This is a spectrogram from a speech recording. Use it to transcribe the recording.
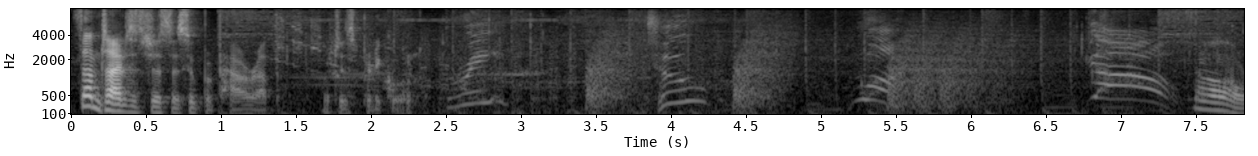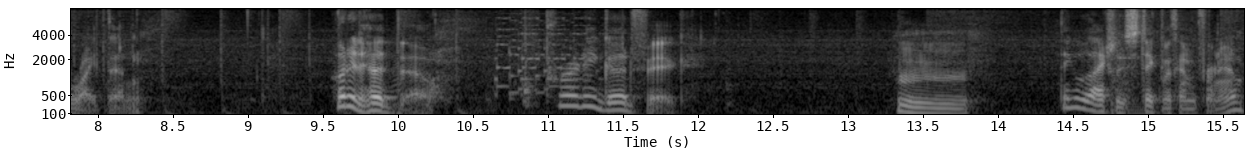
Sometimes it's just a super power up, which is pretty cool. Three, two, one, go! All right then. Hooded Hood though, pretty good fig. Hmm. I think we'll actually stick with him for now.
